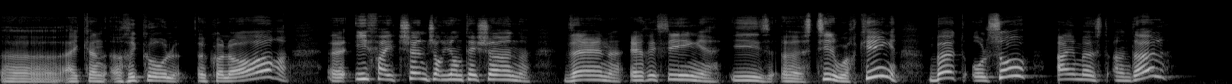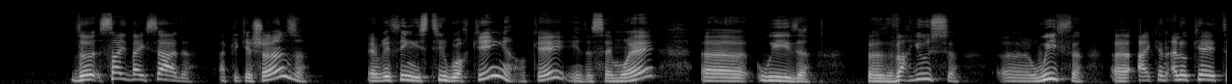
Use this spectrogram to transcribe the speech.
I can recall a color. Uh, if I change orientation, then everything is uh, still working, but also I must handle the side-by-side -side applications. Everything is still working, okay, in the same way, uh, with uh, various uh, width uh, I can allocate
